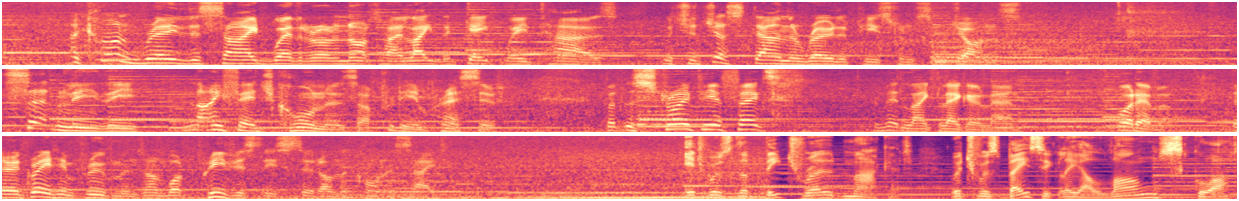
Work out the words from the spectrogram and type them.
I can't really decide whether or not I like the Gateway Towers, which are just down the road a piece from St John's. Certainly the knife-edge corners are pretty impressive, but the stripy effect, a bit like Legoland. Whatever, they're a great improvement on what previously stood on the corner site. It was the Beach Road Market, which was basically a long, squat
